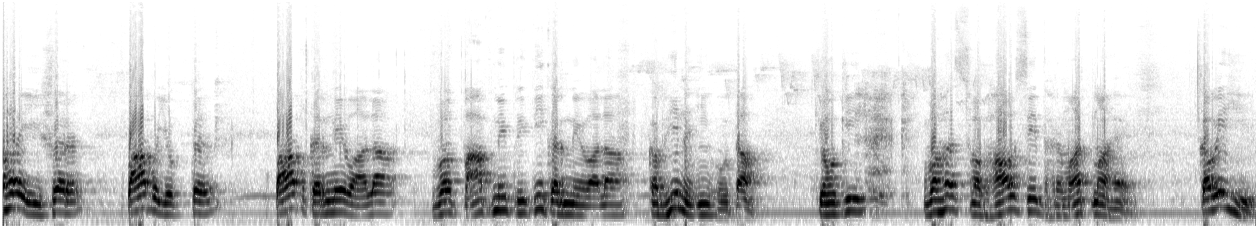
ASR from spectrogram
वह ईश्वर पाप युक्त पाप करने वाला व पाप में प्रीति करने वाला कभी नहीं होता, क्योंकि वह स्वभाव से धर्मात्मा है। कवि ही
